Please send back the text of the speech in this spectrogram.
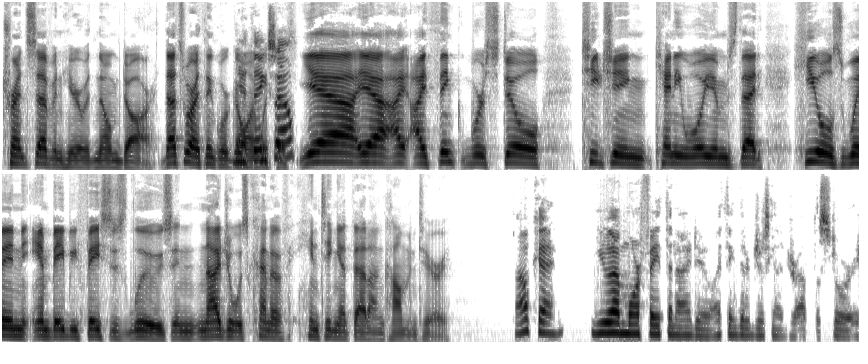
Trent Seven here with Noam Dar. That's where I think we're going. You think with so? This. Yeah, yeah. I, I think we're still teaching Kenny Williams that heels win and baby faces lose, and Nigel was kind of hinting at that on commentary. Okay. You have more faith than I do. I think they're just going to drop the story.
